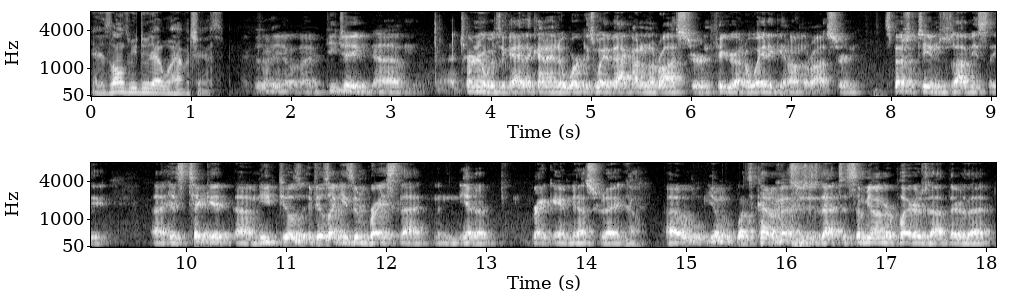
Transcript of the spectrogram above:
And as long as we do that, we'll have a chance. You know, uh, DJ um, Turner was a guy that kind of had to work his way back onto the roster and figure out a way to get on the roster. And special teams was obviously uh, his ticket. Um, he feels it feels like he's embraced that, and he had a great game yesterday. Yeah. Uh, you know, what kind of message is that to some younger players out there that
